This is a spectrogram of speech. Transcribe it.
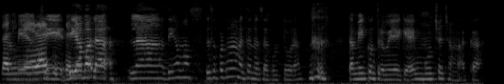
también, sí, digamos, la, la, digamos, desafortunadamente nuestra cultura también contribuye que hay mucha chamaca,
